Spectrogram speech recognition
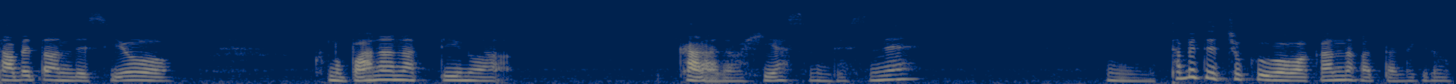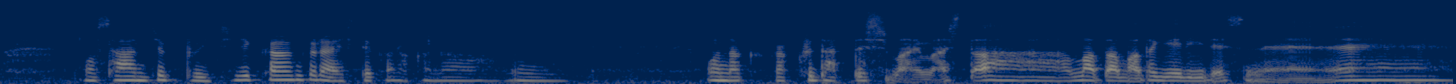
食べたんですよ。このバナナっていうのは体を冷やすんですね。うん、食べて直後は分かんなかったんだけどもう30分1時間ぐらいしてからかな。うん。お腹が下ってしまいました。まだまだ下痢ですね。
